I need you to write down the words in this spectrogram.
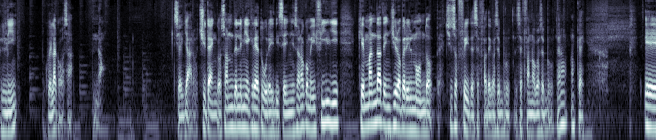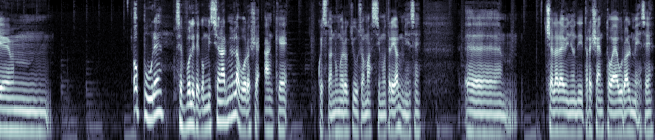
Lì quella cosa no. Sia chiaro, ci tengo, sono delle mie creature i disegni, sono come i figli che mandate in giro per il mondo. Beh, ci soffrite se fate cose brutte, se fanno cose brutte, no? Ok. Ehm... Oppure, se volete commissionarmi un lavoro, c'è anche questo a numero chiuso, massimo 3 al mese. Ehm c'è la revenue di 300 euro al mese,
